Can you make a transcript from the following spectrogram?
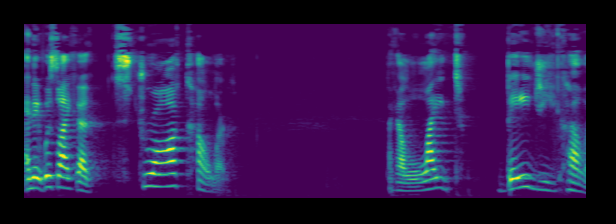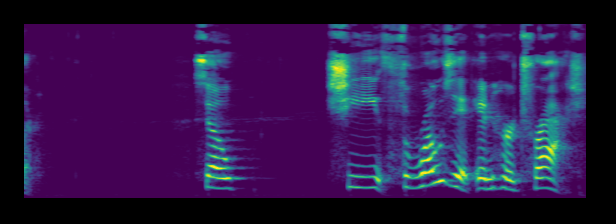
And it was like a straw color, like a light beigey color. So she throws it in her trash.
